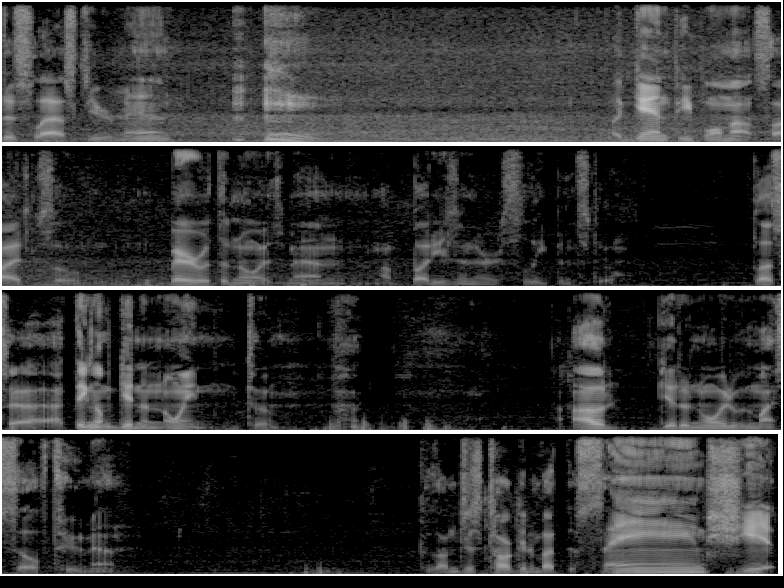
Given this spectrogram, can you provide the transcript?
this last year, man. Again, people, I'm outside, so bear with the noise, man. My buddy's in there sleeping still. Plus, I think I'm getting annoying to him. I would get annoyed with myself too, man. Because I'm just talking about the same shit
